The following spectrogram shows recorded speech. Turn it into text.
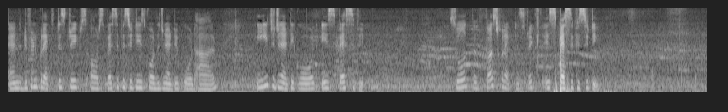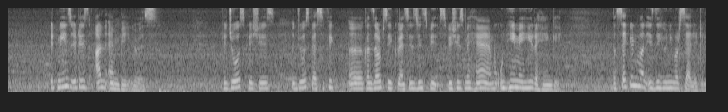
and the different characteristics or specificities for the genetic code are each genetic code is specific so the first characteristic is specificity it means it is unambiguous कि जो स्पीशीज़ जो स्पेसिफिक कंजर्व सीक्वेंसेस जिन स्पीशीज़ में हैं वो उन्हीं में ही रहेंगे the second one is the universality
